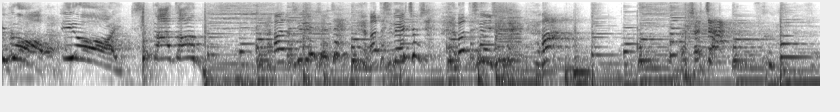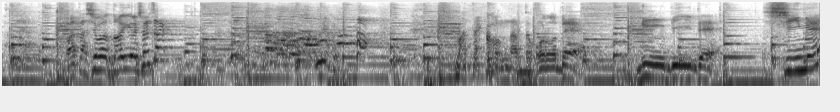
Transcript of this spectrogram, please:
い行こう。よーいスタート。私の優勝者私の優勝者私の優勝者あ勝者私も同意を勝者 またこんなところでルービーで締め？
